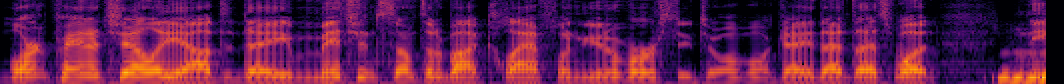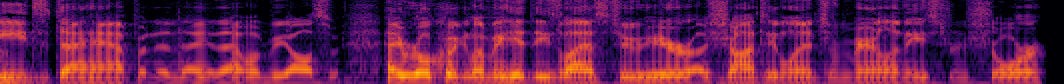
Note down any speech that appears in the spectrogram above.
Mark Panichelli out today, mention something about Claflin University to him. Okay, that that's what Mm-hmm. needs to happen today. That would be awesome. Hey, real quick, let me hit these last two here. Ashanti Lynch of Maryland Eastern Shore.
